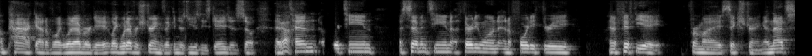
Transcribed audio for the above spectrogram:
a pack out of like whatever gauge, like whatever strings, they can just use these gauges. So I have 10, a 14, a 17, a 31, and a 43, and a 58 for my six string, and that's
